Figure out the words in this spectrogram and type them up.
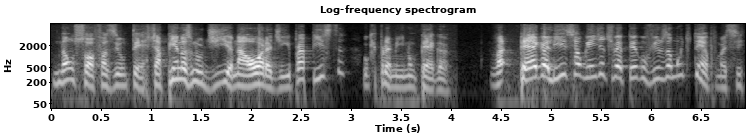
Não só fazer um teste apenas no dia, na hora de ir para a pista, o que para mim não pega. Pega ali se alguém já tiver pego o vírus há muito tempo, mas se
